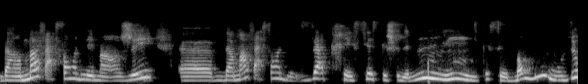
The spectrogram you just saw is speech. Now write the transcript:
dans ma façon de les manger, euh, dans ma façon de les apprécier. Est-ce que je fais des hum, hum, c'est bon, mon Dieu,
